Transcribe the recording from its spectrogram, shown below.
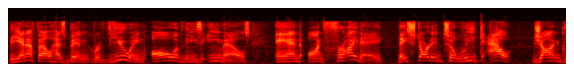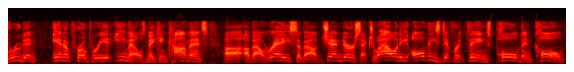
The NFL has been reviewing all of these emails, and on Friday, they started to leak out Jon Gruden inappropriate emails, making comments uh, about race, about gender, sexuality, all these different things pulled and culled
